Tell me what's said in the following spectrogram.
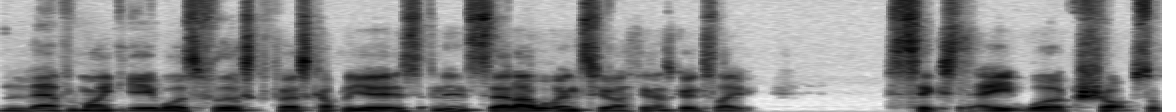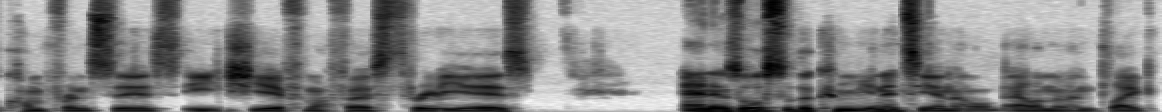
level my gear was for those first couple of years. And instead, I went to, I think I was going to like six to eight workshops or conferences each year for my first three years. And it was also the community element, like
